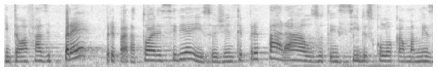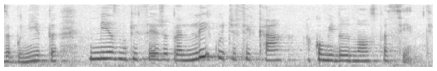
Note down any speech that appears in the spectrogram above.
Então a fase pré-preparatória seria isso, a gente preparar os utensílios, colocar uma mesa bonita, mesmo que seja para liquidificar a comida do nosso paciente.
